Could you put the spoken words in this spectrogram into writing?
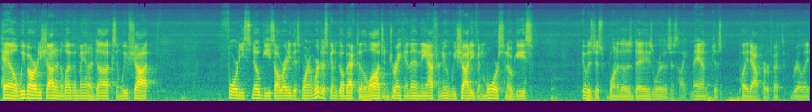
hell, we've already shot an 11 man of ducks and we've shot 40 snow geese already this morning. We're just going to go back to the lodge and drink. And then in the afternoon, we shot even more snow geese. It was just one of those days where it was just like, man, just played out perfect, really.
